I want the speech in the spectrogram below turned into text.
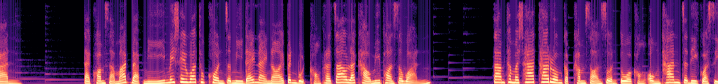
กัน แต่ความสามารถแบบนี้ไม่ใช่ว่าทุกคนจะมีได้นายน้อยเป็นบุตรของพระเจ้าและเขามีพรสวรรค์ ตามธรรมชาติถ้ารวมกับคำสอนส่วนตัวขององค์ท่านจะดีกว่าสี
